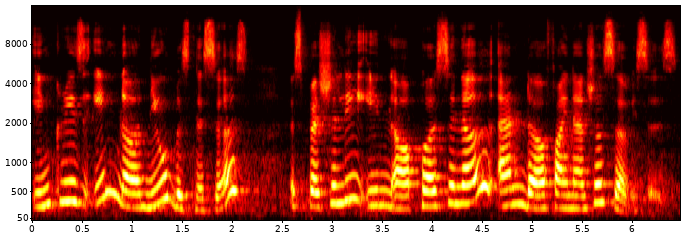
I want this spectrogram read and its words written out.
increase in uh, new businesses, especially in uh, personal and uh, financial services.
